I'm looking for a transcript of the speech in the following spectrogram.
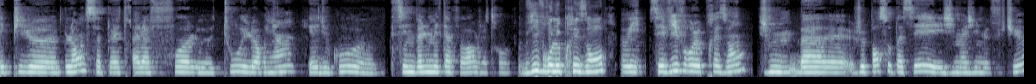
et puis le blanc, ça peut être à la fois le tout et le rien. Et du coup, euh, c'est une belle métaphore, je trouve. Vivre le présent. Oui, c'est vivre le présent. Je, bah, je pense au passé et j'imagine le futur.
